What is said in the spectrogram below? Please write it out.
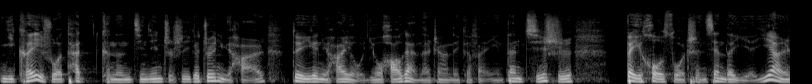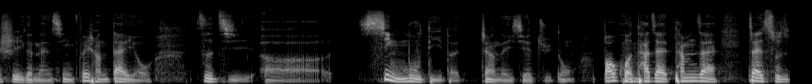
你可以说他可能仅仅只是一个追女孩，对一个女孩有有好感的这样的一个反应，但其实。背后所呈现的也依然是一个男性非常带有自己呃性目的的这样的一些举动，包括他在他们在再次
